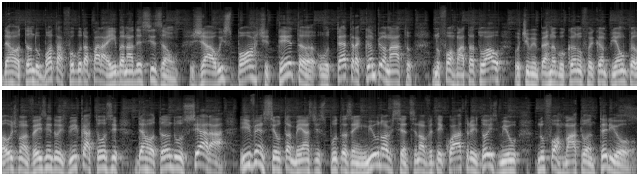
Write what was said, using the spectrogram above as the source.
derrotando o Botafogo da Paraíba na decisão. Já o esporte tenta o tetracampeonato. No formato atual, o time pernambucano foi campeão pela última vez em 2014, derrotando o Ceará, e venceu também as disputas em 1994 e 2000 no formato anterior.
